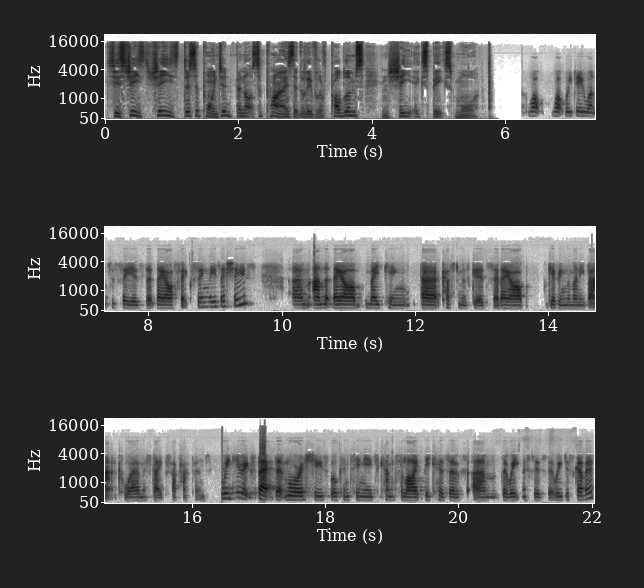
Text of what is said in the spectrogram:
says she's, she's disappointed but not surprised at the level of problems and she expects more. What, what we do want to see is that they are fixing these issues um, and that they are making uh, customers good, so they are giving the money back where mistakes have happened. We do expect that more issues will continue to come to light because of um, the weaknesses that we discovered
